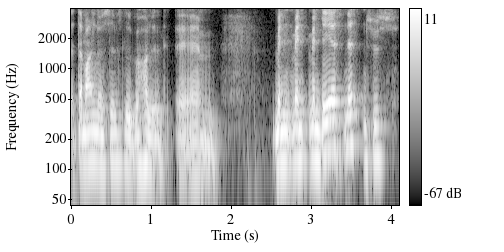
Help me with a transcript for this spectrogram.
at der mangler noget selvtillid på holdet. Øhm, men, men, men det jeg næsten synes,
